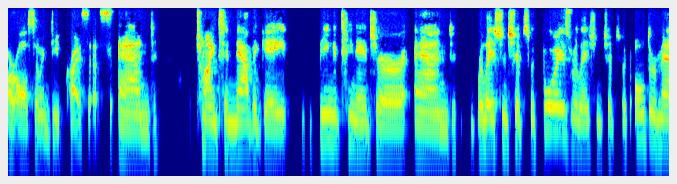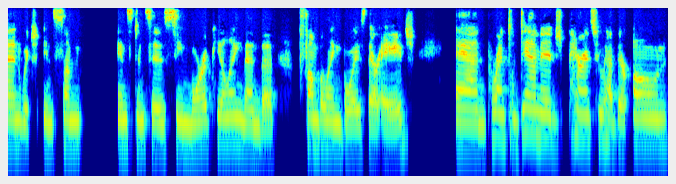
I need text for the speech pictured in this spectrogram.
are also in deep crisis and trying to navigate being a teenager and relationships with boys, relationships with older men, which in some instances seem more appealing than the fumbling boys their age, and parental damage, parents who have their own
